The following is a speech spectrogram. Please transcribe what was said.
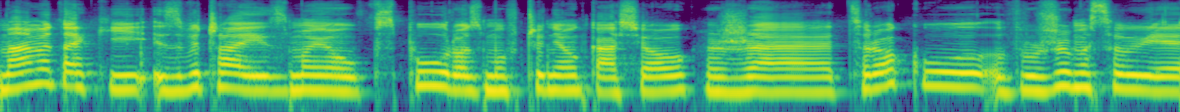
Mamy taki zwyczaj z moją współrozmówczynią Kasią, że co roku wróżymy sobie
